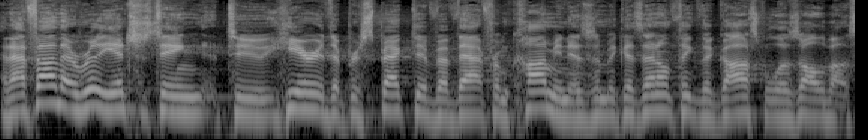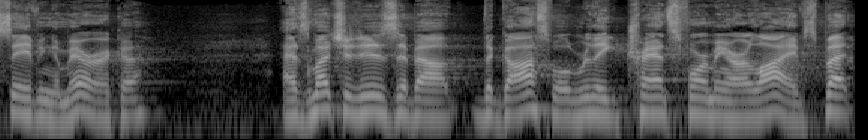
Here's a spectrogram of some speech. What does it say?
And I found that really interesting to hear the perspective of that from communism because I don't think the gospel is all about saving America as much as it is about the gospel really transforming our lives. But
